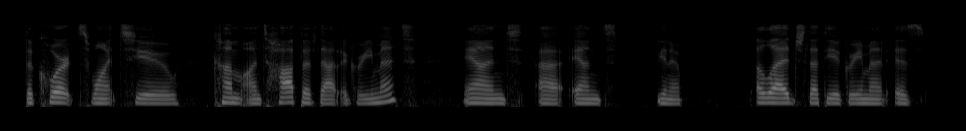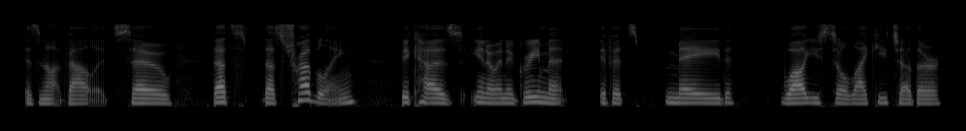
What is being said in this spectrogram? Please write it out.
the courts want to come on top of that agreement and uh, and you know allege that the agreement is is not valid. So that's that's troubling because you know an agreement if it's made while you still like each other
